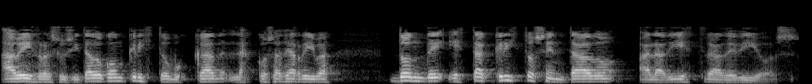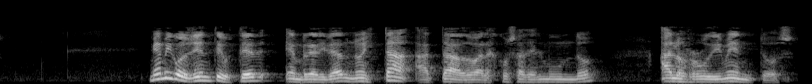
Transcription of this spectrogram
habéis resucitado con Cristo, buscad las cosas de arriba, donde está Cristo sentado a la diestra de Dios. Mi amigo oyente, usted en realidad no está atado a las cosas del mundo, a los rudimentos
